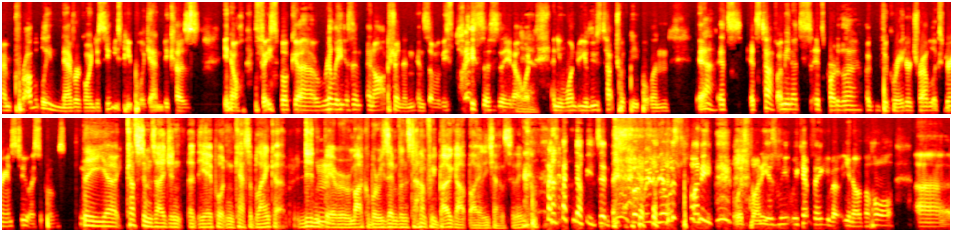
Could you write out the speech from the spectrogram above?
I'm probably never going to see these people again because you know Facebook uh, really isn't an option in, in some of these places." You know, and, and you wonder, you lose touch with people, and yeah, it's it's tough. I mean, it's it's part of the uh, the greater travel experience too, I suppose. The uh, customs agent at the airport in Casablanca didn't mm. bear a remarkable resemblance to Humphrey Bogart by any chance, did he? no, he didn't. But you know what's funny? What's funny is we, we kept thinking about you know the whole uh,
